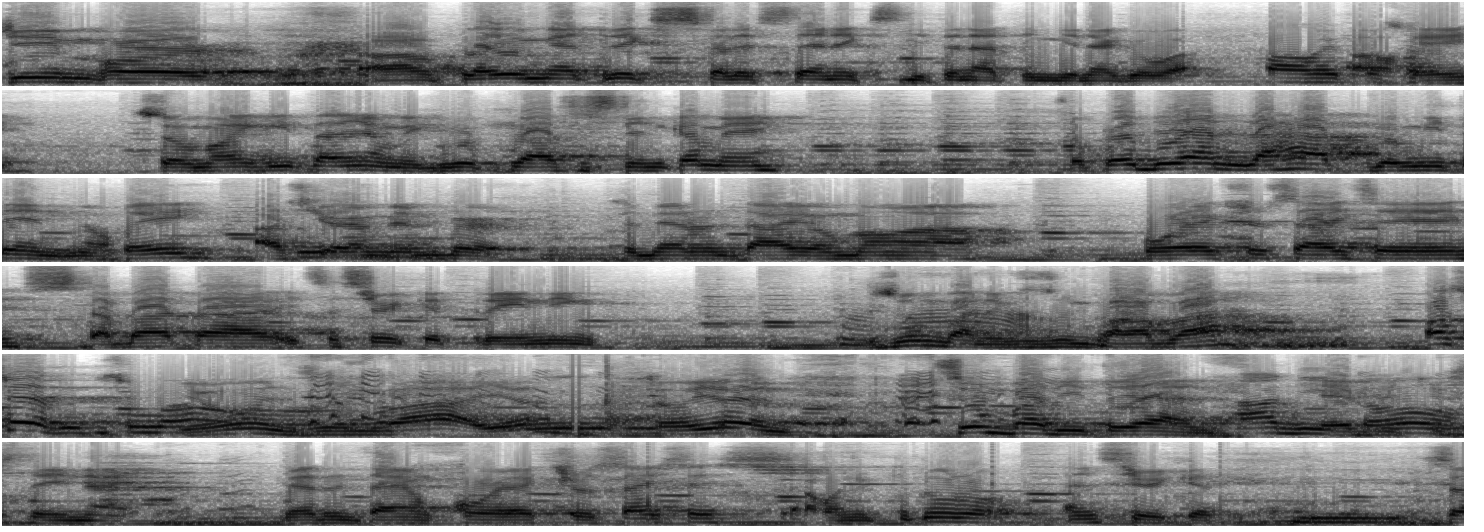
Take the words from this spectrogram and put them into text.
gym or uh, plyometrics, calisthenics dito natin ginagawa. Okay po, Okay? So makikita nyo, may group classes din kami. So pwede yan lahat gamitin, okay? As you're a member. So meron tayong mga core exercises, tabata, it's a circuit training. Zumba, nagzumba ka ba? Oh, sir, suma. Yun, Zumba. Yun. So yun, Zumba dito yan. Ah, dito. Every Tuesday night. Meron tayong core exercises, ako nagtuturo, and circuit. So,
